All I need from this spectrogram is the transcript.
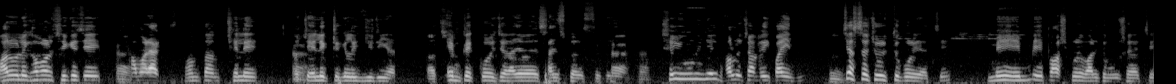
ভালো লেখাপড়া শিখেছে। হ্যাঁ। আমার এক সন্তান ছেলে হচ্ছে ইলেকট্রিক্যাল ইঞ্জিনিয়ার এমটেক করেছে রাজাবাড়ি সায়েন্স কলেজ থেকে। হ্যাঁ হ্যাঁ। সেই অনুযায়ী ভালো চাকরি পাইনি। চেষ্টা চরিত্র করে যাচ্ছে। মেয়ে এম পাস করে বাড়িতে বসে আছে।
